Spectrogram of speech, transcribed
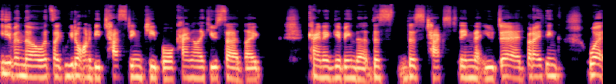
even though it's like we don't want to be testing people kind of like you said like kind of giving the this this text thing that you did but i think what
